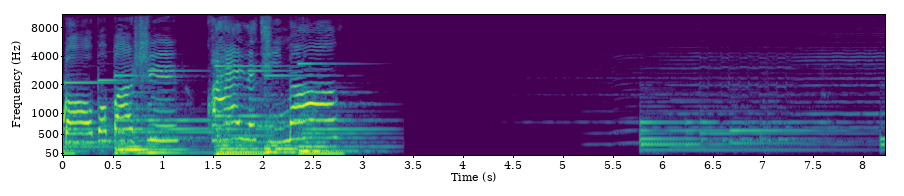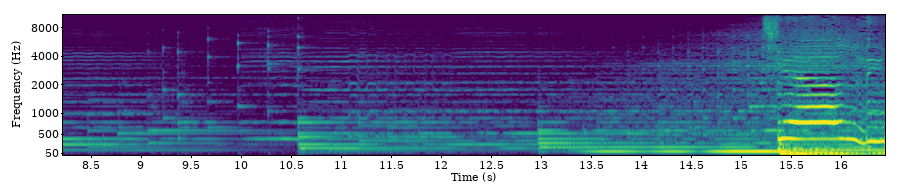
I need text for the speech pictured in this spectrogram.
宝宝巴士快乐启蒙。千里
